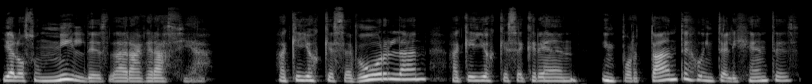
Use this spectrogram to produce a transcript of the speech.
y a los humildes dará gracia. Aquellos que se burlan, aquellos que se creen importantes o inteligentes,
